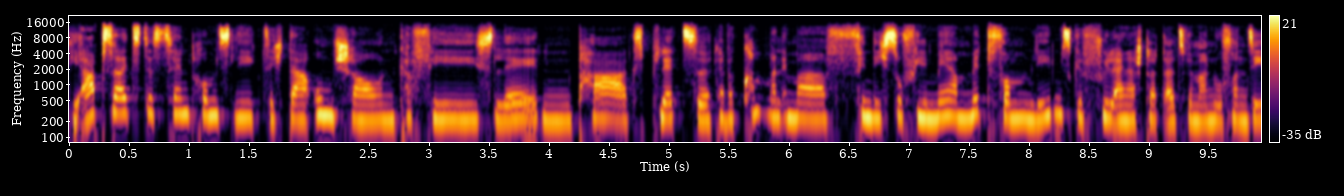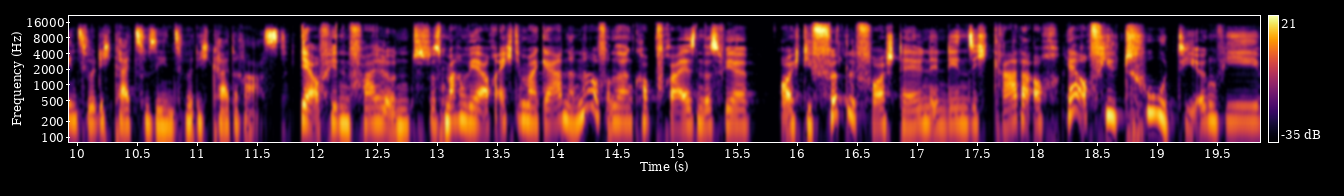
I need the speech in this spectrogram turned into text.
die abseits des Zentrums liegt, sich da umschauen, Cafés, Läden, Parks, Plätze. Da bekommt man immer, finde ich, so viel mehr mit vom Lebensgefühl einer Stadt, als wenn man nur von Sehenswürdigkeit zu Sehenswürdigkeit rast. Ja, auf jeden Fall. Und das machen wir ja auch echt immer gerne ne? auf unseren Kopfreisen, dass wir euch die Viertel vorstellen, in denen sich gerade auch, ja, auch viel tut, die irgendwie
